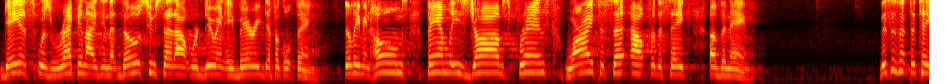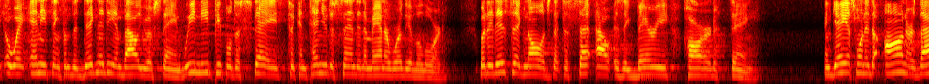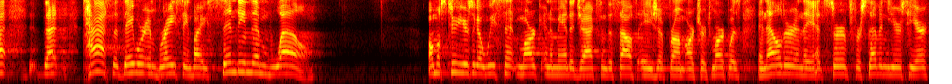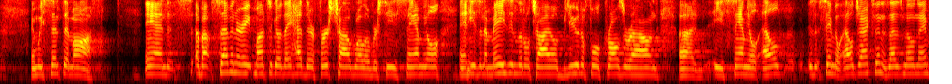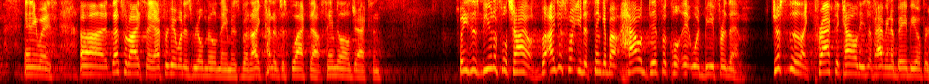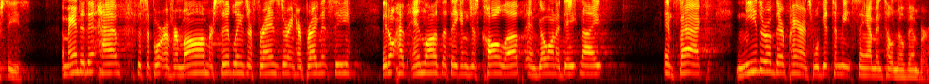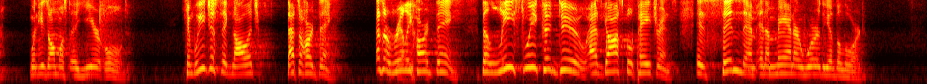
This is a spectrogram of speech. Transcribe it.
Gaius was recognizing that those who set out were doing a very difficult thing. They're leaving homes, families, jobs, friends. Why? To set out for the sake of the name. This isn't to take away anything from the dignity and value of staying. We need people to stay to continue to send in a manner worthy of the Lord. But it is to acknowledge that to set out is a very hard thing. And Gaius wanted to honor that, that task that they were embracing by sending them well Almost two years ago, we sent Mark and Amanda Jackson to South Asia from our church. Mark was an elder and they had served for seven years here, and we sent them off. And about seven or eight months ago, they had their first child while overseas, Samuel. And he's an amazing little child, beautiful, crawls around. Uh, he's Samuel L. Is it Samuel L. Jackson? Is that his middle name? Anyways, uh, that's what I say. I forget what his real middle name is, but I kind of just blacked out. Samuel L. Jackson. But he's this beautiful child. But I just want you to think about how difficult it would be for them. Just the like practicalities of having a baby overseas. Amanda didn't have the support of her mom or siblings or friends during her pregnancy. They don't have in laws that they can just call up and go on a date night. In fact, neither of their parents will get to meet Sam until November when he's almost a year old. Can we just acknowledge that's a hard thing? That's a really hard thing. The least we could do as gospel patrons is send them in a manner worthy of the Lord.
